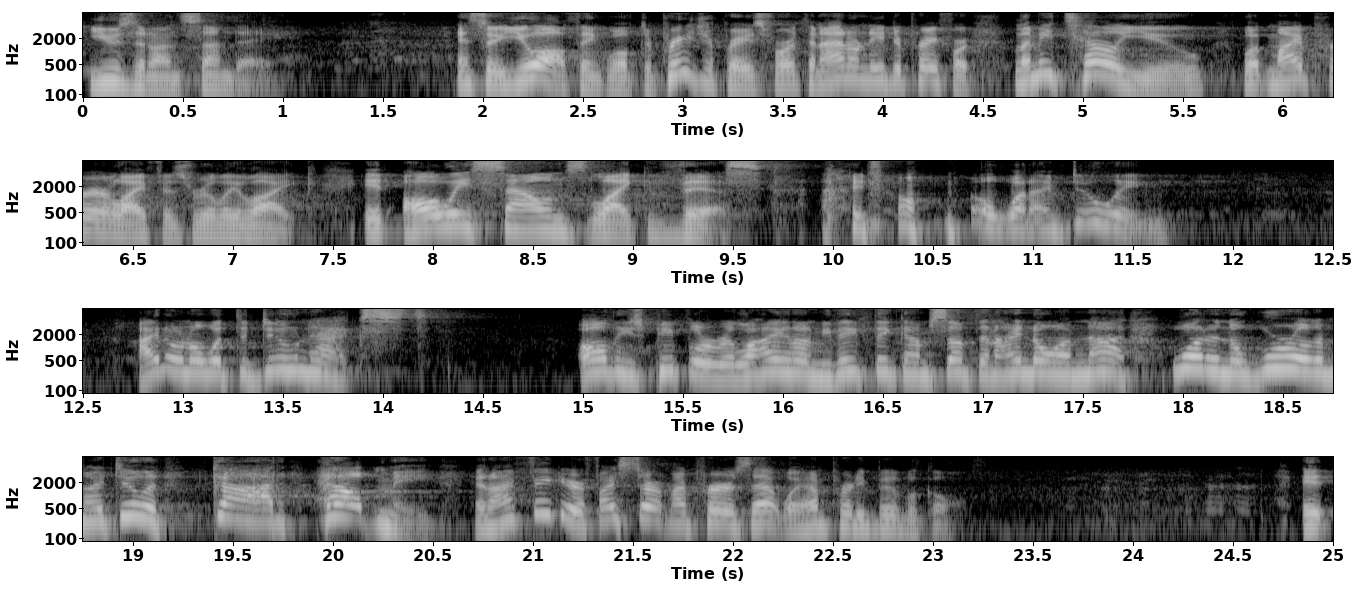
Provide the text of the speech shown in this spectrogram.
Use it on Sunday. And so you all think, well, if the preacher prays for it, then I don't need to pray for it. Let me tell you what my prayer life is really like. It always sounds like this I don't know what I'm doing. I don't know what to do next. All these people are relying on me. They think I'm something I know I'm not. What in the world am I doing? God, help me. And I figure if I start my prayers that way, I'm pretty biblical. It,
